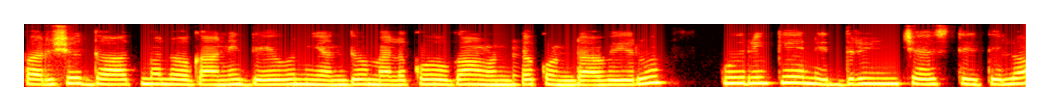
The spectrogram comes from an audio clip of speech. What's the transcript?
పరిశుద్ధాత్మలో కానీ దేవుని ఎందు మెలకువగా ఉండకుండా వీరు కురికి నిద్రించే స్థితిలో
